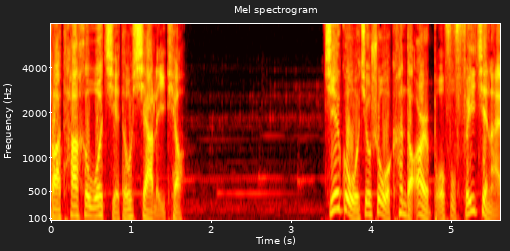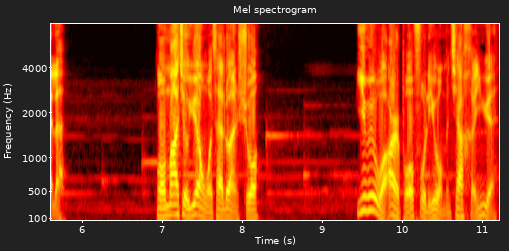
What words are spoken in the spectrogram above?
把他和我姐都吓了一跳。结果我就说我看到二伯父飞进来了，我妈就怨我在乱说。因为我二伯父离我们家很远，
